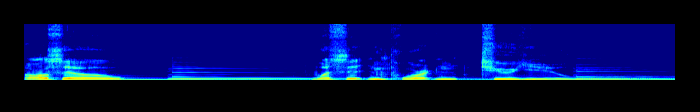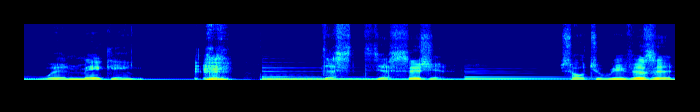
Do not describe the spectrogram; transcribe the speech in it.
also, what's it important to you when making this decision. So to revisit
